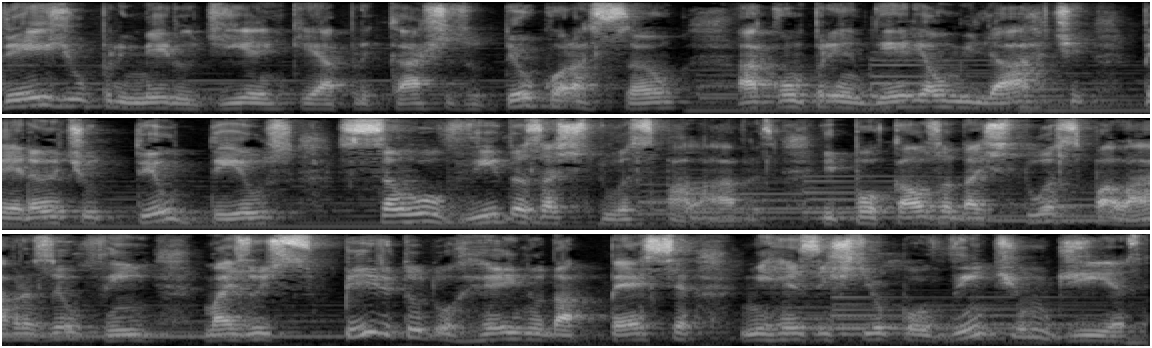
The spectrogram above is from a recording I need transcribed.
desde o primeiro dia em que aplicastes o teu coração a compreender e a humilhar-te perante o teu Deus, são ouvidas as tuas palavras. E por causa das tuas palavras eu vim. Mas o espírito do reino da Pérsia me resistiu por 21 dias.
